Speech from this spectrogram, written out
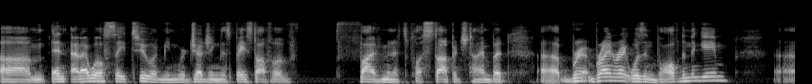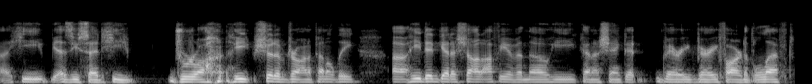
Um, and and I will say too. I mean, we're judging this based off of five minutes plus stoppage time, but uh, Brian Wright was involved in the game. Uh, he, as you said, he draw he should have drawn a penalty. Uh, he did get a shot off, even though he kind of shanked it very very far to the left.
